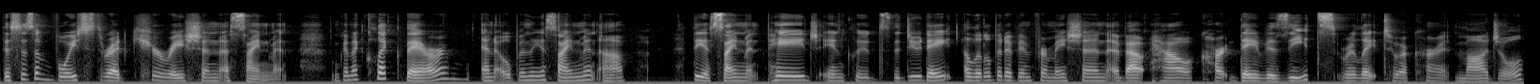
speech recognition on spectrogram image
This is a VoiceThread curation assignment. I'm going to click there and open the assignment up. The assignment page includes the due date, a little bit of information about how carte de visites relate to a current module,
